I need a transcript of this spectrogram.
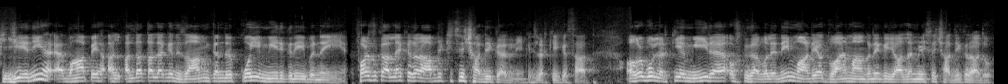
कि ये नहीं है वहाँ पे अल्लाह ताला के निज़ाम के अंदर कोई अमीर गरीब नहीं है। फ़र्ज़ कर लें कि अगर आपने किसी से शादी करनी है किसी लड़की के साथ अगर वो लड़की अमीर है उसके घर वाले नहीं मान रहे दुआएँ मांग रहे कि या मेरे से शादी करा दो।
